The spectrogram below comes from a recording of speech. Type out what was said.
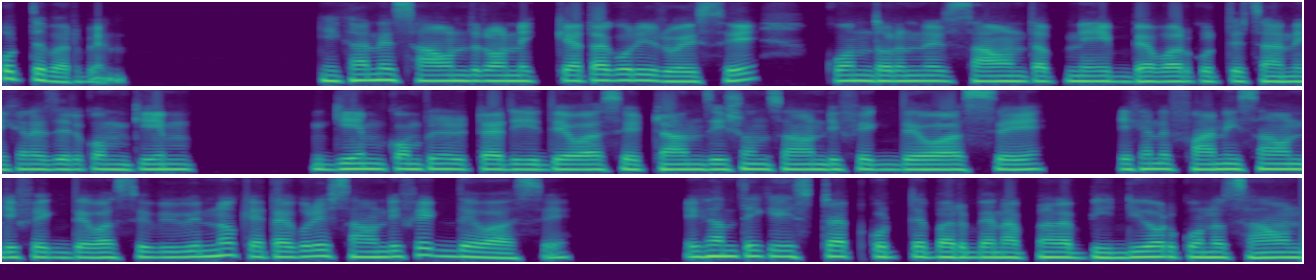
করতে পারবেন। এখানে সাউন্ডের অনেক ক্যাটাগরি রয়েছে। কোন ধরনের সাউন্ড আপনি ব্যবহার করতে চান। এখানে যেরকম গেম, গেম কম্প্লিমেন্টারি দেওয়া আছে, ট্রানজিশন সাউন্ড ইফেক্ট দেওয়া আছে। এখানে ফানি সাউন্ড ইফেক্ট দেওয়া আছে। বিভিন্ন ক্যাটাগরির সাউন্ড ইফেক্ট দেওয়া আছে। এখান থেকে স্টার্ট করতে পারবেন আপনারা ভিডিওর কোনো সাউন্ড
